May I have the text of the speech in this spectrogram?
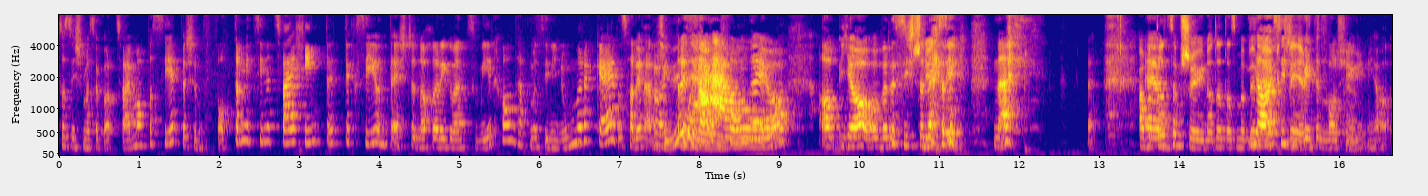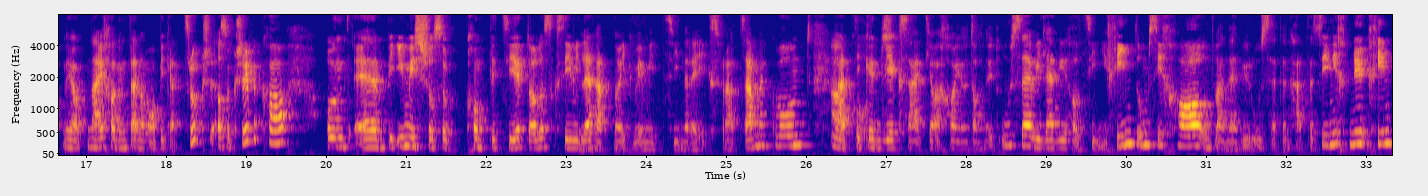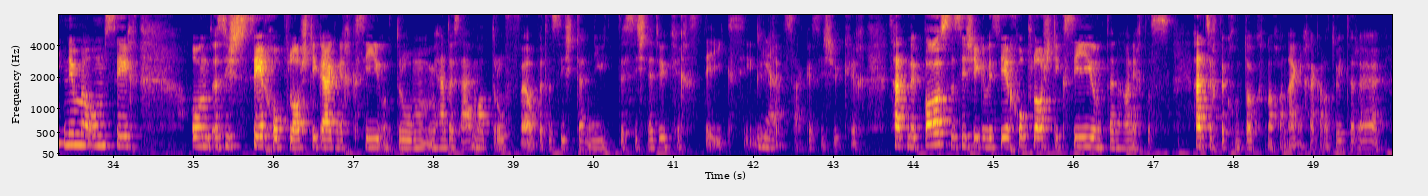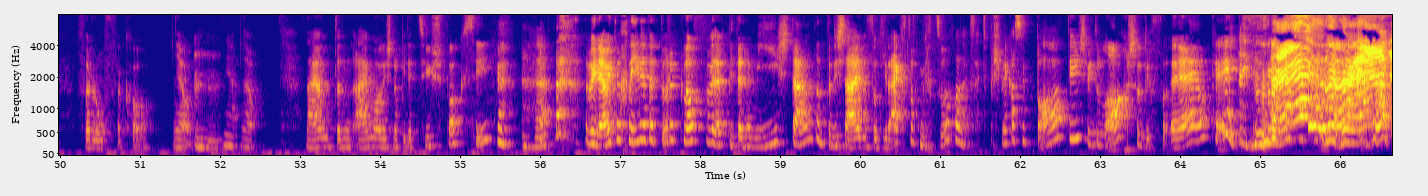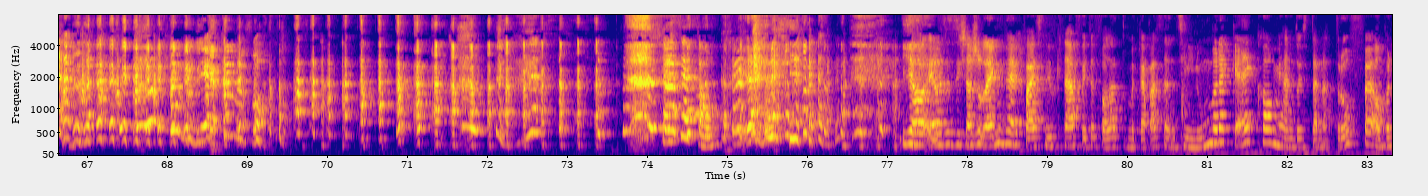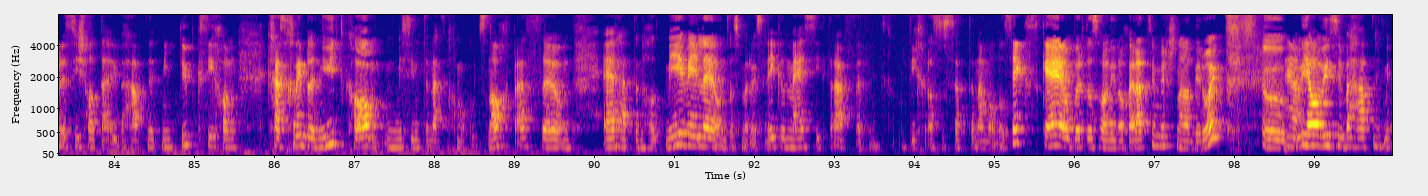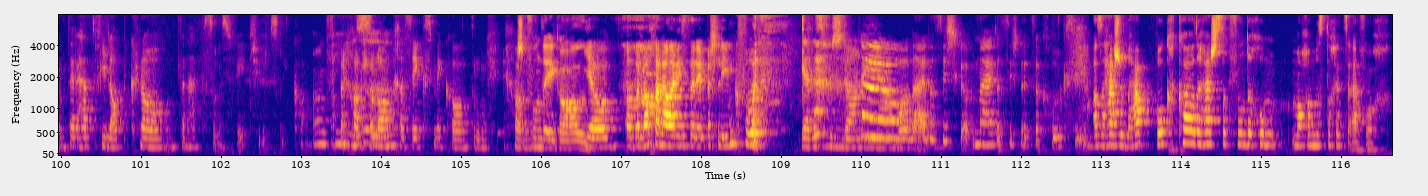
das ist mir sogar zweimal passiert. Da war ein Vater mit seinen zwei Kindern dort und der ist dann nachher irgendwann zu mir gekommen und hat mir seine Nummer gegeben. Das habe ich auch noch Wow. interessant gefunden. Ja. Aber, ja, aber es ist dann... Schlüssig. Nein. Aber Ähm, trotzdem schön, oder? Dass man bemerkt Ja, es ist auf jeden Fall schön. Ja, ja. Nein, ich habe ihm dann am Abend zurückgesch- also geschrieben. Gehabt. Und ähm, bei ihm war es schon so kompliziert alles, gewesen, weil er hat noch irgendwie mit seiner Ex-Frau zusammen gewohnt. Oh hat Gott. irgendwie gesagt, ja, ich kann ja da nicht raus, weil er will halt seine Kinder um sich haben. Und wenn er will raus dann hat er seine Kinder nicht mehr um sich. Und es war sehr kopflastig eigentlich gewesen. und darum, wir haben uns einmal getroffen, aber das ist dann nicht, das ist nicht wirklich ein Date gewesen, würde Ja. ich jetzt sagen. Es ist wirklich, es hat nicht gepasst, es war irgendwie sehr kopflastig gewesen und dann habe ich das, hat sich der Kontakt nachher eigentlich auch gerade wieder äh, verlaufen gehabt. Ja. Mhm. Ja. ja. Nein, und dann einmal war noch bei der. Aha. Dann bin ich auch mit dem Kleinen dort durchgelaufen, bei diesen Weinständen. Und dann ist einer so direkt auf mich zugekommen und hat gesagt, du bist mega sympathisch, wie du lachst. Und ich so, äh, okay. Wie danken? Ja, ja, das ist auch schon länger her. Ich weiß nicht genau. Auf jeden Fall hat mir glaube ich, seine Nummer gegeben. Wir haben uns dann auch getroffen. Aber es war halt auch überhaupt nicht mein Typ. Ich hatte kein Kribbeln, nichts. Wir sind dann einfach mal gut zu Nacht essen. Und er hat dann halt mehr wollen und dass wir uns regelmäßig treffen. Und und ich, also es hat dann auch mal noch Sex gegeben, aber das habe ich nachher auch ziemlich schnell bereut. Oh. Ja. Ja, weil es überhaupt nicht mehr... Und er hat viel abgenommen und dann hat er so ein Fettschürzchen gehabt. Oh, aber ich hatte schon lange keinen Sex mehr gehabt und darum... Ich, ich Hast du habe- gefunden, egal? ja, aber nachher habe ich es dann eben schlimm gefunden. Ja, das verstehe ich. Ja, Ja. nein, das ist, nein, das ist nicht so cool gewesen. Also hast du überhaupt Bock gehabt oder hast du so gefunden, komm, machen wir es doch jetzt einfach?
